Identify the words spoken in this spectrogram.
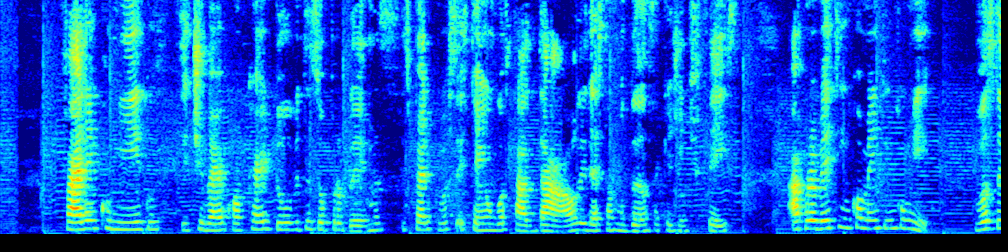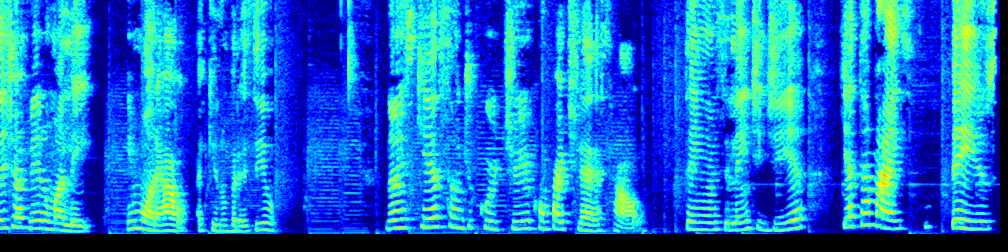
Falem comigo se tiver qualquer dúvidas ou problemas. Espero que vocês tenham gostado da aula e dessa mudança que a gente fez. Aproveitem e comentem comigo. Vocês já viram uma lei imoral aqui no Brasil? Não esqueçam de curtir e compartilhar essa aula. Tenham um excelente dia e até mais. Beijos!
